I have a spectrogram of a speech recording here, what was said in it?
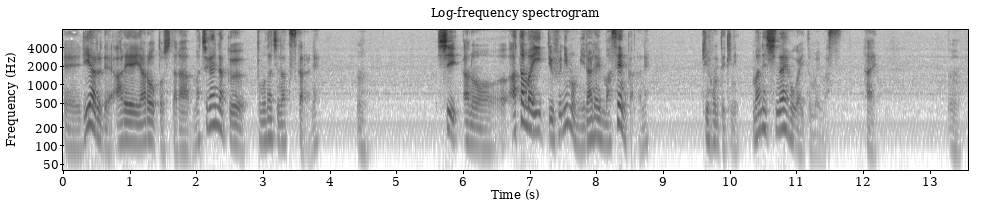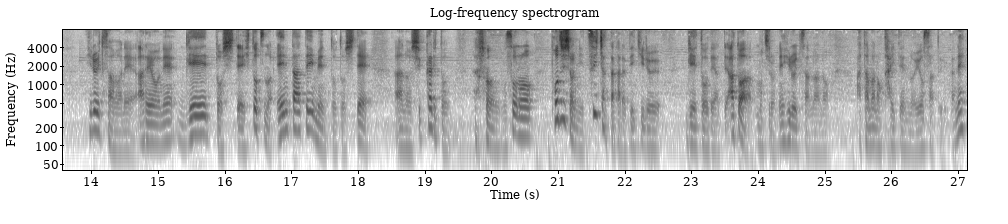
えー、リアルであれやろうとしたら間違いなく友達なくすからね。うん、しあの頭いいっていうふうにも見られませんからね。基本的に。真似しない方がいいと思います。はい、うん。ひろゆきさんはねあれをね芸として一つのエンターテインメントとしてあのしっかりとあのそのポジションについちゃったからできる芸当であってあとはもちろんねひろゆきさんのあの頭の回転の良さというかね、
